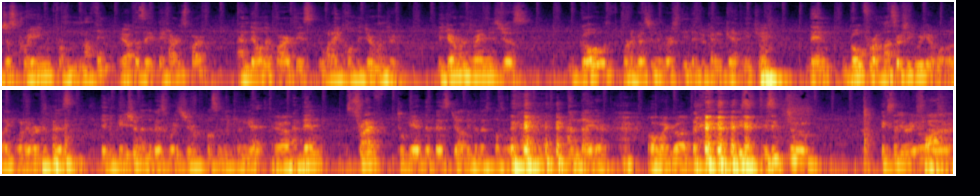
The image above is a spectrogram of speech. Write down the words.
just creating from nothing. Yeah. That's the, the hardest part. And the other part is what I call the German dream. The German dream is just go for the best university that you can get into, Mm. then go for a master's degree or like whatever the best education and the best grades you possibly can get, yeah. and then strive to get the best job in the best possible company and die there. Oh my god. Is it, is it too exaggerated? Fuck. or-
